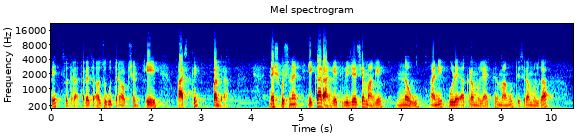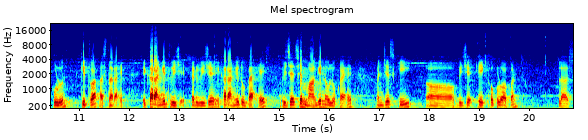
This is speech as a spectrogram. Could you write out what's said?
ते सतरा. तर याचं अचूक उत्तर ऑप्शन ए पाच ते पंधरा. नेक्स्ट क्वेश्चन आहे एका रांगेत विजयाच्या मागे नऊ आणि पुढे अकरा मुले आहेत तर मागून तिसरा मुलगा पुढून कितवा असणार आहे? एका रांगेत विजय. तर विजय एका रांगेत उभा आहे. विजयाचे मागे नऊ लोक आहेत. म्हणजेच की विजय एक पकडू आपण. प्लस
